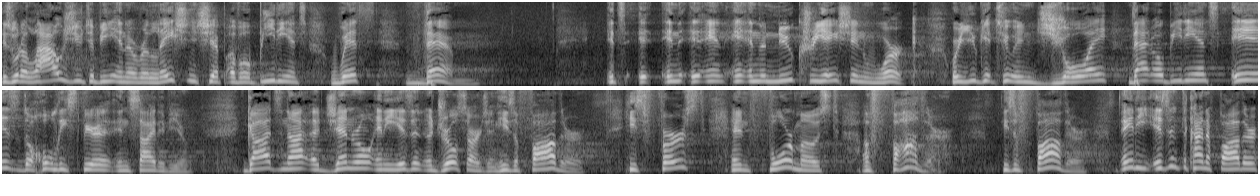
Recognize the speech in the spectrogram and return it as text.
is what allows you to be in a relationship of obedience with them. It's in, in, in the new creation work where you get to enjoy that obedience is the Holy Spirit inside of you. God's not a general and he isn't a drill sergeant, he's a father. He's first and foremost a father. He's a father. And he isn't the kind of father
